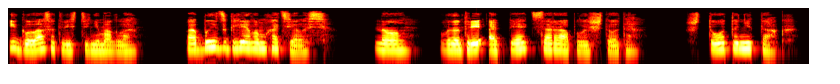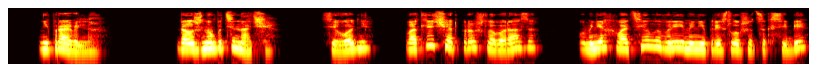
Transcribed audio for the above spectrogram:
и глаз отвести не могла. Побыть с Глебом хотелось, но внутри опять царапалось что-то. Что-то не так. Неправильно. Должно быть иначе. Сегодня, в отличие от прошлого раза, у меня хватило времени прислушаться к себе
